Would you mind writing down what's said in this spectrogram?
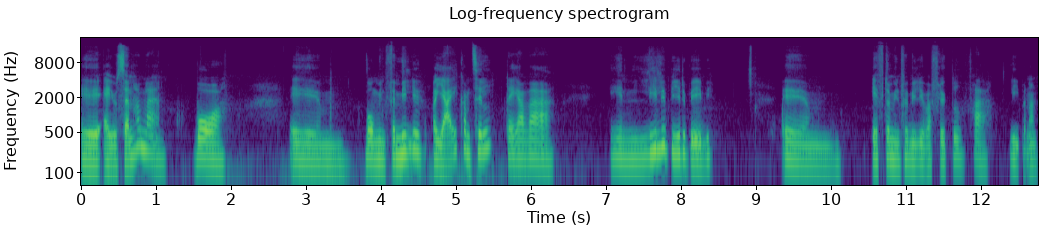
øh, er jo Sandholmlejren, hvor, øh, hvor min familie og jeg kom til, da jeg var en lille bitte baby, øh, efter min familie var flygtet fra Libanon.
